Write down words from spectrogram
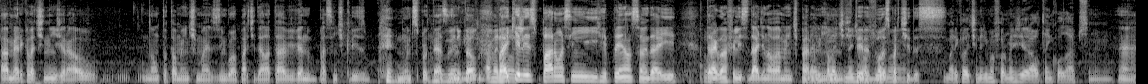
a América Latina em geral, não totalmente, mas em boa parte dela tá vivendo bastante crise, muitos protestos, América- então vai que eles param assim e repensam e daí tragam a felicidade novamente para América mim Latina de de ter uma duas forma- partidas. A América Latina, de uma forma geral, tá em colapso, né? meu? É.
